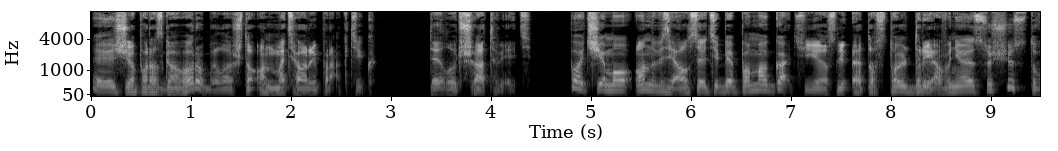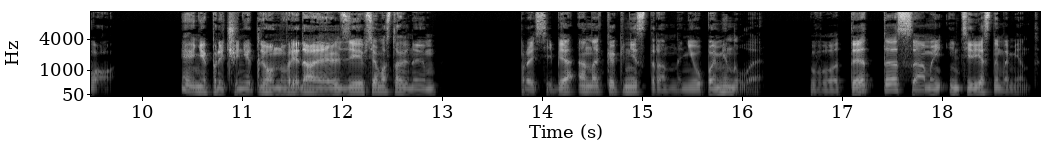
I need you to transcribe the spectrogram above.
Еще по разговору было, что он матерый практик. Ты лучше ответь. Почему он взялся тебе помогать, если это столь древнее существо? И не причинит ли он вреда Эльзе и всем остальным? Про себя она, как ни странно, не упомянула. Вот это самый интересный момент.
